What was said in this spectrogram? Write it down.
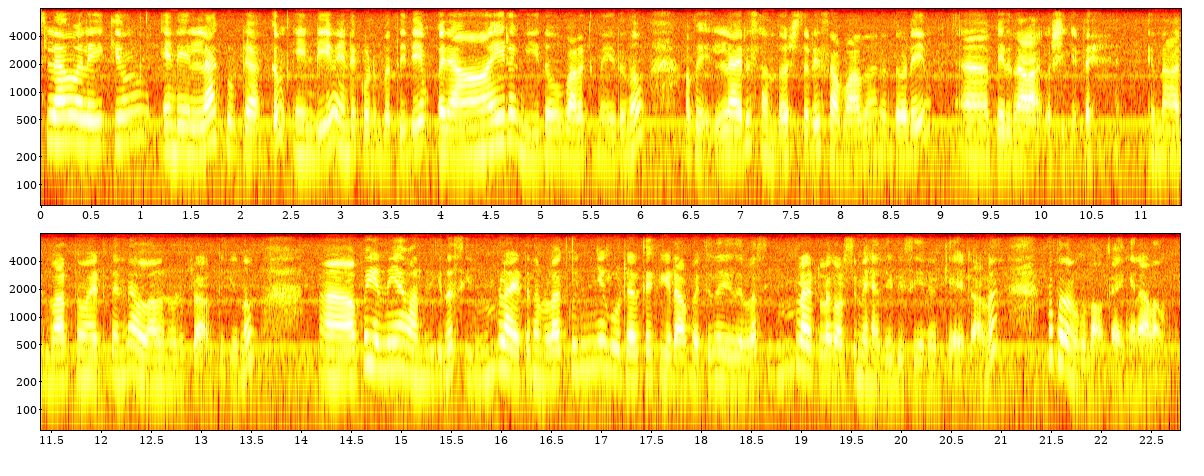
അസ്സാം വലൈക്കും എന്റെ എല്ലാ കൂട്ടുകാർക്കും എന്റെയും എന്റെ കുടുംബത്തിന്റെയും ഒരായിരം ഗീതവും വഴക്ക് അപ്പോൾ എല്ലാവരും സന്തോഷത്തോടെയും സമാധാനത്തോടെയും പെരുന്നാൾ ആഘോഷിക്കട്ടെ എന്ന് ആത്മാർത്ഥമായിട്ട് തന്നെ അള്ളാഹുവിനോട് പ്രാർത്ഥിക്കുന്നു. അപ്പോൾ ഇന്ന് ഞാൻ വന്നിരിക്കുന്നത് സിമ്പിളായിട്ട് നമ്മൾ ആ കുഞ്ഞു കൂട്ടുകാർക്കൊക്കെ ഇടാൻ പറ്റുന്ന രീതിയിലുള്ള സിമ്പിളായിട്ടുള്ള കുറച്ച് മെഹന്തി ഡിസൈനൊക്കെ ആയിട്ടാണ്. അപ്പോൾ നമുക്ക് നോക്കാം എങ്ങനെയാണെന്ന്.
